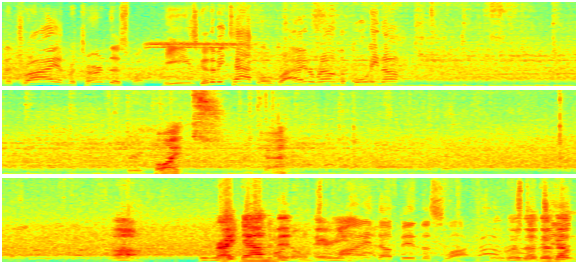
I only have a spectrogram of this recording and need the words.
Going to try and return this one. He's going to be tackled right around the 49. Three points. Okay. Oh. Put right down the middle, Martin's Harry. Lined up in the slot. Go, go, go, go, go.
